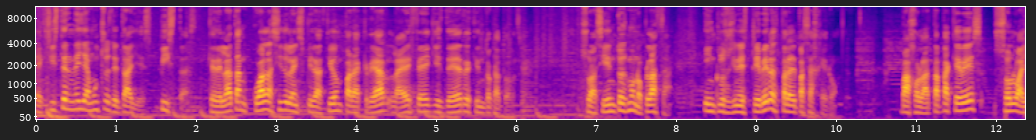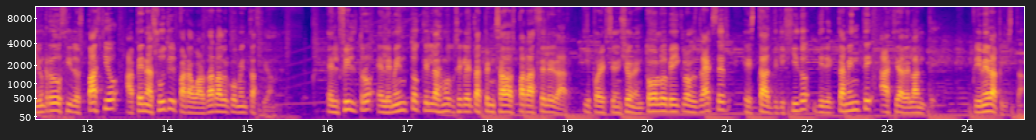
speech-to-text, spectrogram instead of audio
Existen en ella muchos detalles, pistas, que delatan cuál ha sido la inspiración para crear la FXDR 114 su asiento es monoplaza, incluso sin estriberas para el pasajero. Bajo la tapa que ves solo hay un reducido espacio apenas útil para guardar la documentación. El filtro, elemento que en las motocicletas pensadas para acelerar y por extensión en todos los vehículos dragster, está dirigido directamente hacia adelante. Primera pista.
